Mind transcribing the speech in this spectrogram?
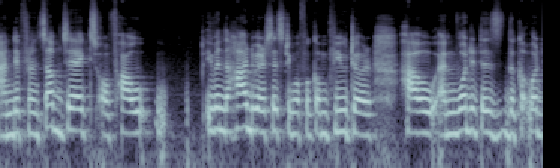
and different subjects of how even the hardware system of a computer how and what it is the what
